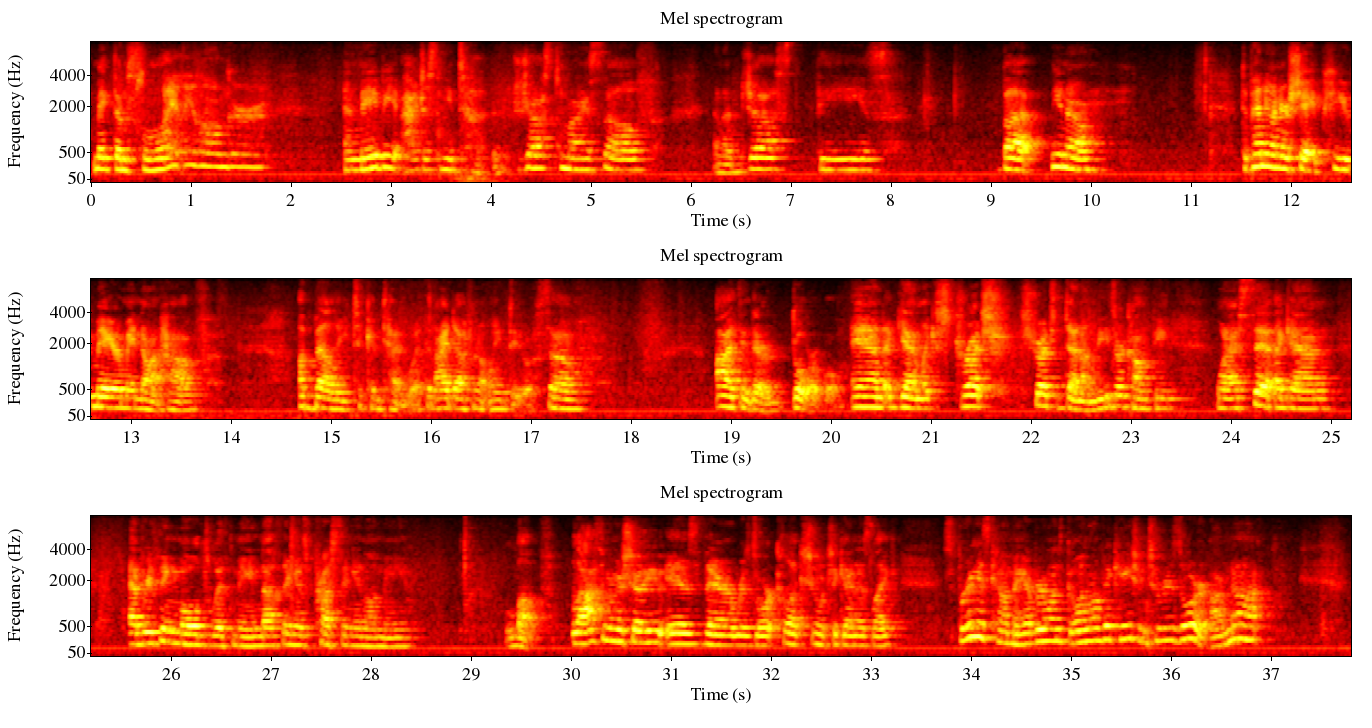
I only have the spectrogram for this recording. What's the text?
make them slightly longer and maybe I just need to adjust myself and adjust these. But, you know, depending on your shape, you may or may not have a belly to contend with, and I definitely do. So I think they're adorable. And again, like stretch, stretch denim. These are comfy. When I sit, again, everything molds with me. Nothing is pressing in on me. Love. Last thing I'm gonna show you is their resort collection, which again is like, spring is coming. Everyone's going on vacation to resort. I'm not,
